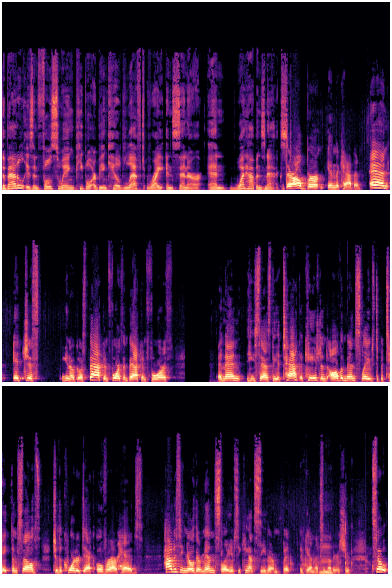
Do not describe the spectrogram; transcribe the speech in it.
The battle is in full swing. People are being killed left, right, and center. And what happens next? they're all burnt in the cabin. And it just, you know, goes back and forth and back and forth. And then he says, the attack occasioned all the men slaves to betake themselves to the quarter deck over our heads. How does he know they're men slaves? He can't see them. But again, that's another issue. So,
